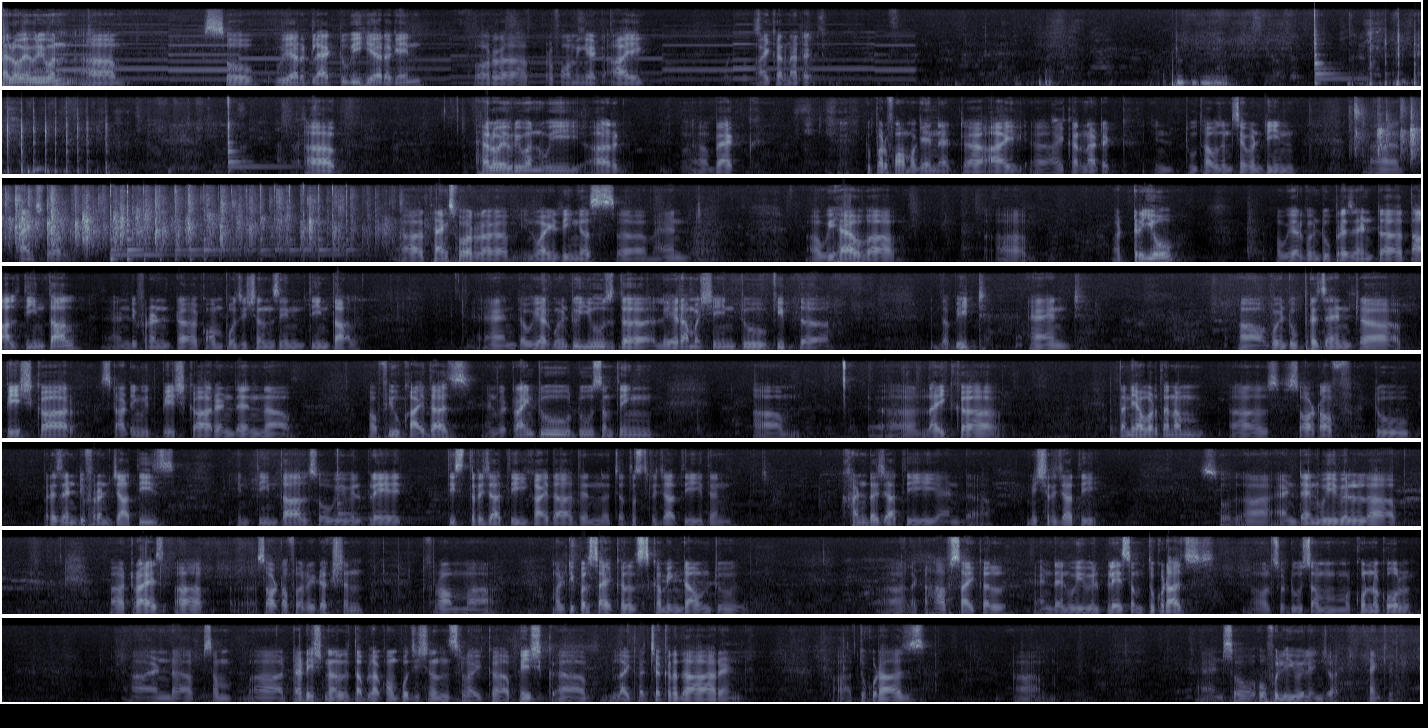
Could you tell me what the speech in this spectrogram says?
Hello, everyone. Um, so we are glad to be here again for uh, performing at I, iCarnatic. Uh, hello, everyone. We are uh, back to perform again at uh, I, uh, iCarnatic in 2017. Uh, thanks for uh, thanks for uh, inviting us, um, and uh, we have uh, uh, a trio. We are going to present uh, Tal Teen Tal and different compositions in Teen Tal, and we are going to use the Lehra machine to keep the the beat and going to present Peshkar, starting with Peshkar and then a few Kaidas. And we're trying to do something um, uh, like uh, Tani Avartanam, uh, sort of to present different jatis in Tintal. So we will play Tisra Jati then Chatusra Jati, then Khanda Jati, and uh, Mishra Jati. So, uh, and then we will uh, uh, try uh, sort of a reduction from uh, multiple cycles coming down to uh, like a half cycle, and then we will play some tukudas, also do some konnakol, and uh, some uh, traditional tabla compositions like uh, pesh, uh, like a chakradar and uh, tukudas. Um, and so hopefully you will enjoy. Thank you.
